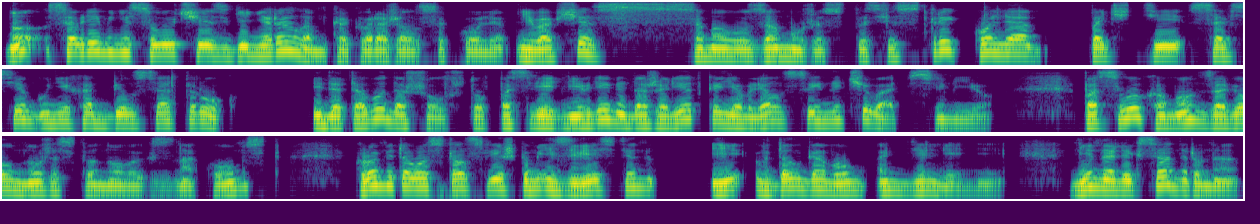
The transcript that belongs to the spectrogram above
Но со времени случая с генералом, как выражался Коля, и вообще с самого замужества сестры, Коля почти совсем у них отбился от рук, и до того дошел, что в последнее время даже редко являлся и ночевать в семью. По слухам, он завел множество новых знакомств, кроме того, стал слишком известен и в долговом отделении. Нина Александровна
